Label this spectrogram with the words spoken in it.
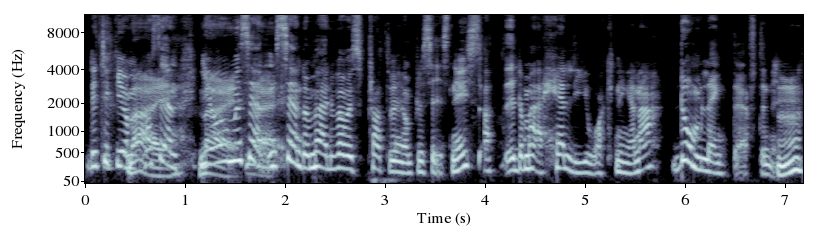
Det tycker jag. Nej, och sen, ja, nej, men sen, nej. sen de här, det var vi pratade vi om precis nyss, att de här helgåkningarna, de längtar efter nu. Mm.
